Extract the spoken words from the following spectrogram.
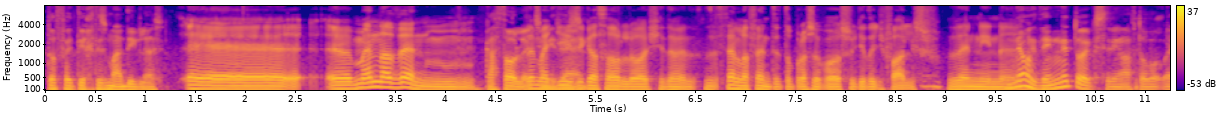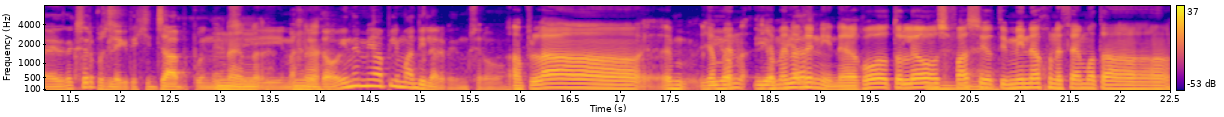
Το φετίχ της μαντήλας Ε, εμένα δεν. καθόλου δεν έτσι με αγγίζει μηδέν. καθόλου, όχι. Δεν, δεν θέλω να φαίνεται το πρόσωπό σου και το κεφάλι σου. Δεν είναι. Ναι, όχι, δεν είναι το extreme αυτό. Ε, δεν ξέρω πώς λέγεται. Hijab που είναι Ναι, έτσι ναι, μέχρι ναι. εδώ. Είναι μια απλή μαντήλα, ρε παιδί μου, ξέρω εγώ. Απλά ε, για, Η ο- μένα, η για μένα οποία- δεν είναι. Εγώ το λέω σε φάση Ναι. ότι μην έχουν θέματα Οι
